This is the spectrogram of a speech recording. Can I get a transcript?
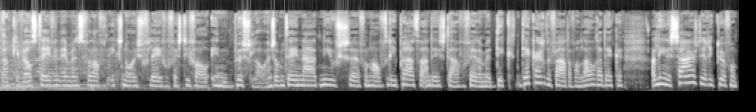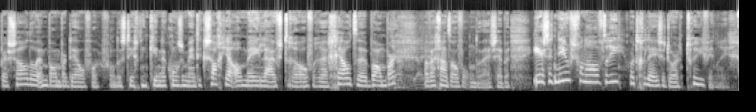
Dankjewel Steven Emmens vanaf het X-Noise Flevo Festival in Buslo. En zometeen na het nieuws eh, van half drie praten we aan deze tafel verder met Dick Dekker, de vader van Laura Dekker. Aline Saars, directeur van Persaldo en Bamber Delver van de Stichting Kinderconsument. Ik zag je al meeluisteren over uh, geld, uh, Bamber, maar wij gaan het over onderwijs hebben. Eerst het nieuws van half drie wordt gelezen door Trudy Vinrich.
